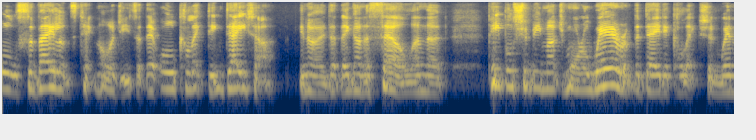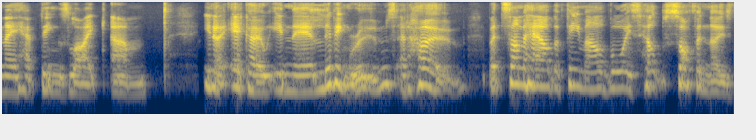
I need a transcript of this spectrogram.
all surveillance technologies, that they're all collecting data, you know, that they're going to sell, and that people should be much more aware of the data collection when they have things like, um, you know, echo in their living rooms at home. But somehow the female voice helps soften those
